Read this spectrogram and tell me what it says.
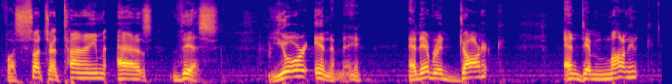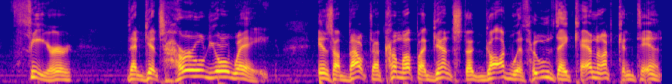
for such a time as this. Your enemy and every dark and demonic fear that gets hurled your way is about to come up against a God with whom they cannot contend.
